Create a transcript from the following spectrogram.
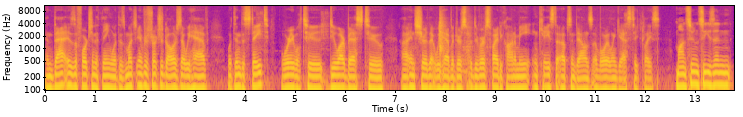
And that is the fortunate thing with as much infrastructure dollars that we have within the state, we're able to do our best to uh, ensure that we have a, diversified economy in case the ups and downs of oil and gas take place. Monsoon season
